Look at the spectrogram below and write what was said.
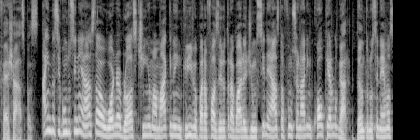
Fecha aspas. Ainda segundo o cineasta, a Warner Bros. tinha uma máquina incrível para fazer o trabalho de um cineasta funcionar em qualquer lugar, tanto nos cinemas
